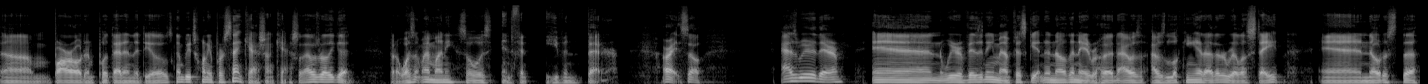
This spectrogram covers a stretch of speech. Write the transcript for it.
um, borrowed and put that in the deal, it was going to be 20% cash on cash. So that was really good. But it wasn't my money, so it was infinite, even better. All right, so as we were there and we were visiting Memphis, getting to know the neighborhood, I was I was looking at other real estate and notice the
